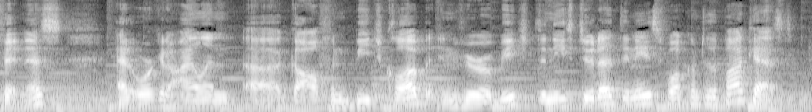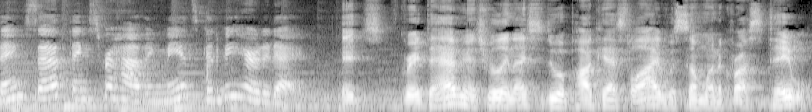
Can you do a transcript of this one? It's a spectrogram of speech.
fitness at Orchid Island uh, Golf and Beach Club in Vero Beach, Denise Duda. Denise, welcome to the podcast. Thanks, Ed. Thanks for having me. It's good to be here today. It's great to have you. It's really nice to do a podcast live with someone across the table.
